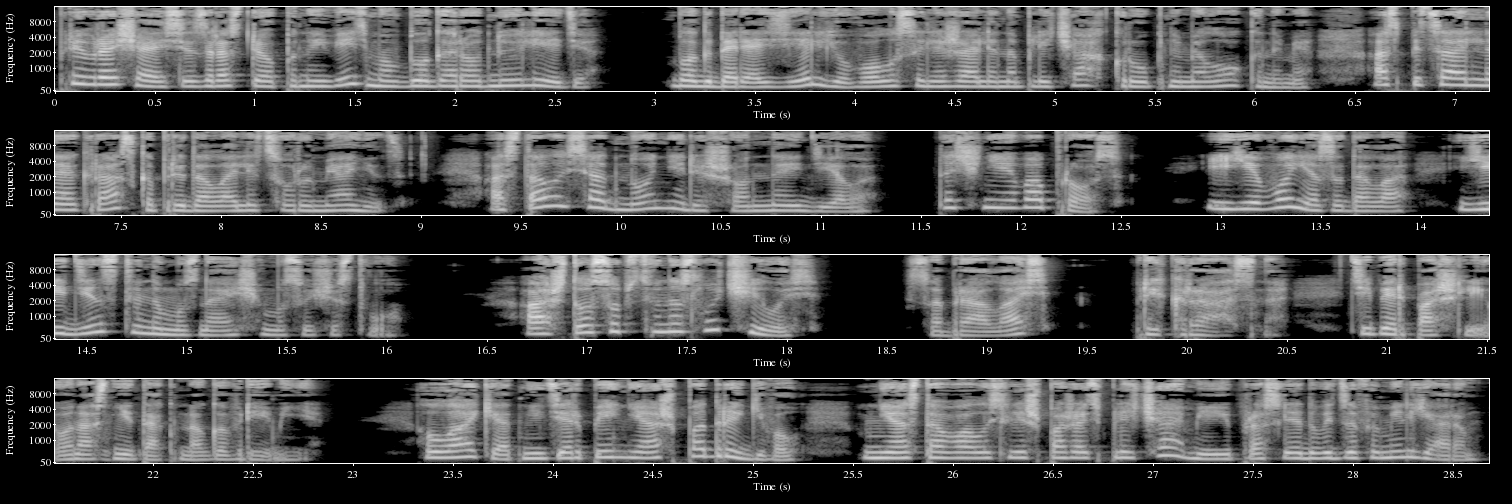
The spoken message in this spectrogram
превращаясь из растрепанной ведьмы в благородную леди. Благодаря зелью волосы лежали на плечах крупными локонами, а специальная краска придала лицу румянец. Осталось одно нерешенное дело, точнее вопрос. И его я задала единственному знающему существу. «А что, собственно, случилось?» «Собралась?» «Прекрасно. Теперь пошли, у нас не так много времени». Лаки от нетерпения аж подрыгивал. Мне оставалось лишь пожать плечами и проследовать за фамильяром.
